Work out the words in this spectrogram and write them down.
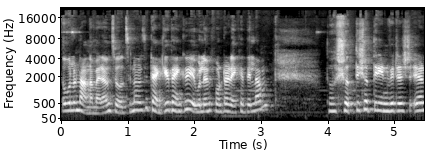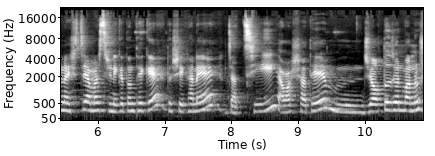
তো বলল, না না ম্যাডাম চলছে না। বলছি থ্যাংক ইউ থ্যাংক ইউ এই বলে আমি ফোনটা রেখে দিলাম। তো সত্যি সত্যি ইনভিটেশন এসছে আমার শ্রীনিকেতন থেকে। তো সেখানে যাচ্ছি। আমার সাথে যতজন মানুষ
